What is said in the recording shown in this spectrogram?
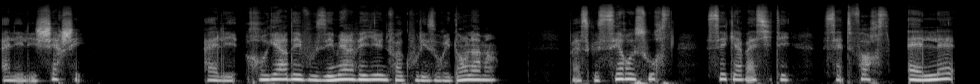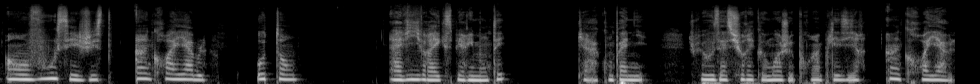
à les chercher, à aller regarder vous émerveiller une fois que vous les aurez dans la main. Parce que ces ressources, ces capacités, cette force, elle est en vous, c'est juste incroyable. Autant à vivre, à expérimenter qu'à accompagner, je peux vous assurer que moi, je prends un plaisir incroyable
